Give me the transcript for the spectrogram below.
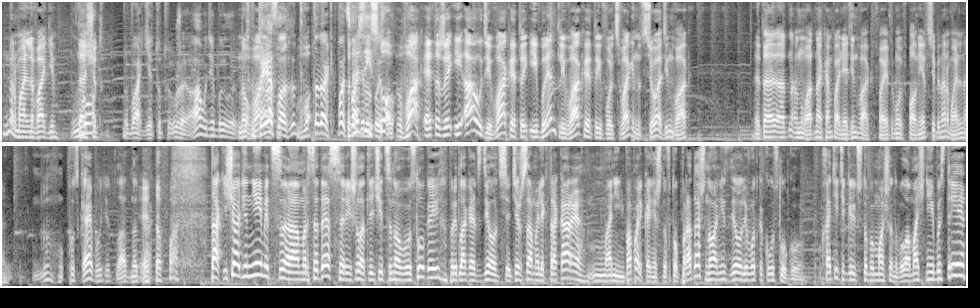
Нормально, ваги Ну, тащат. Ваги, тут уже Audi было. Но Тесла, ва- Подожди, стоп. ВАГ это же и Audi, ВАГ это и Bentley, ВАГ это и Volkswagen, это все один ВАГ. Это одна, ну, одна компания, один ВАГ, поэтому вполне это себе нормально. Ну, пускай будет, ладно так. Это факт. Так, еще один немец, э, Mercedes, решил отличиться новой услугой, предлагает сделать те же самые электрокары. Они не попали, конечно, в топ продаж, но они сделали вот какую услугу. Хотите, говорит, чтобы машина была мощнее и быстрее?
